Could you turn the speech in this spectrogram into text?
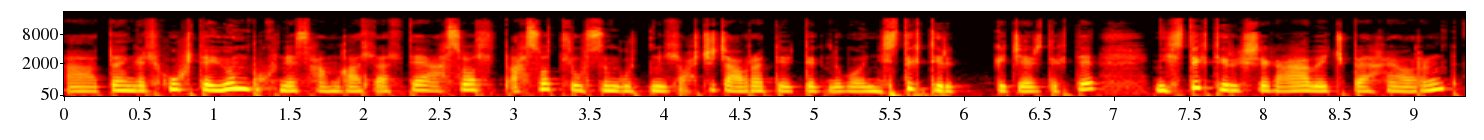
А одоо ингээл хүүхдээ юм бүхнээс хамгаалал те асуулт асуудал үүсэнгүүт нь л очиж авраад ивдэг нөгөө нисдэг тэрэг гэж ярьдаг те нисдэг тэрэг шиг аав ээж байхын оронд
